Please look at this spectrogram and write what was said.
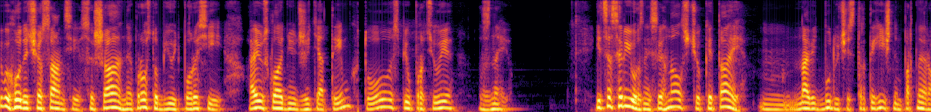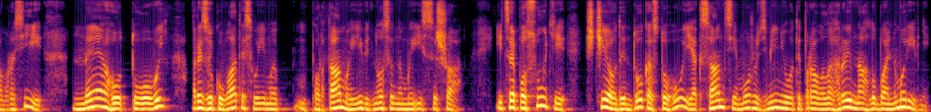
І виходить, що санкції США не просто б'ють по Росії, а й ускладнюють життя тим, хто співпрацює з нею. І це серйозний сигнал, що Китай, навіть будучи стратегічним партнером Росії, не готовий ризикувати своїми портами і відносинами із США. І це по суті ще один доказ того, як санкції можуть змінювати правила гри на глобальному рівні.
